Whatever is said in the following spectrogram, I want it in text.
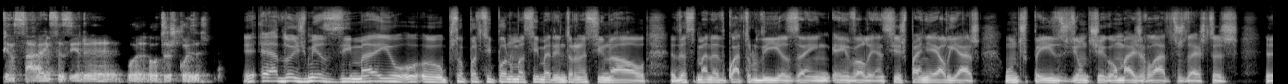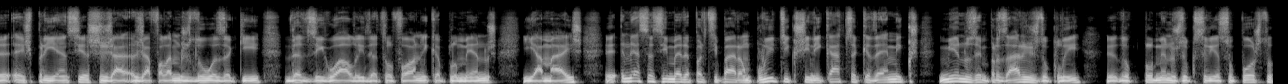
pensar em fazer outras coisas. Há dois meses e meio o professor participou numa cimeira internacional da semana de quatro dias em, em Valência. A Espanha é, aliás, um dos países de onde chegam mais relatos destas uh, experiências. Já, já falamos duas aqui, da desigual e da telefónica, pelo menos, e há mais. Uh, nessa cimeira participaram políticos, sindicatos, académicos, menos empresários do que li, uh, do, pelo menos do que seria suposto,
